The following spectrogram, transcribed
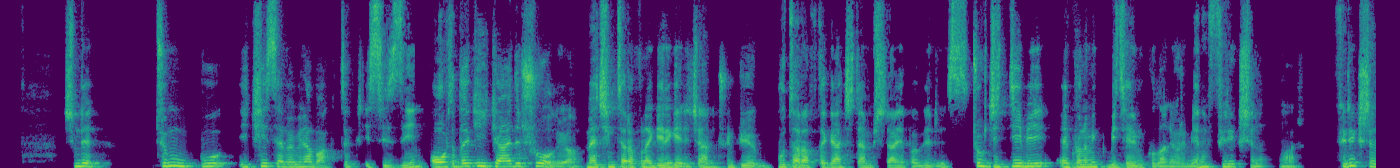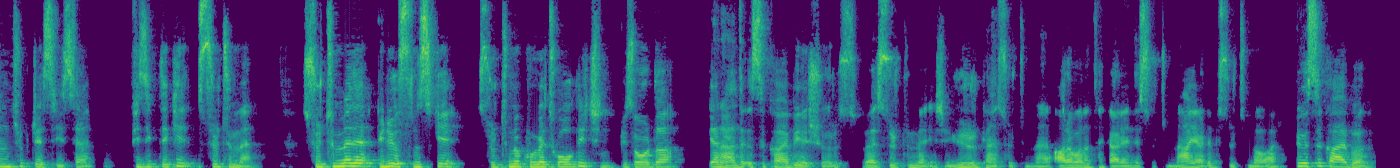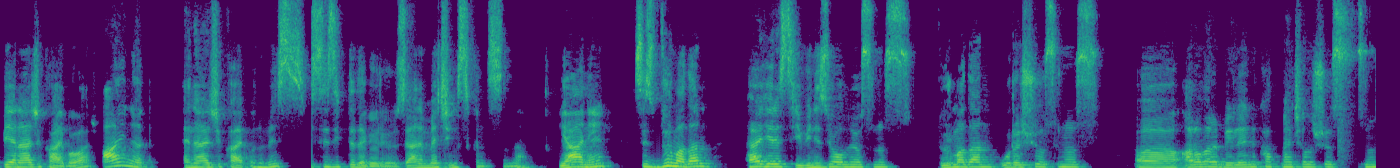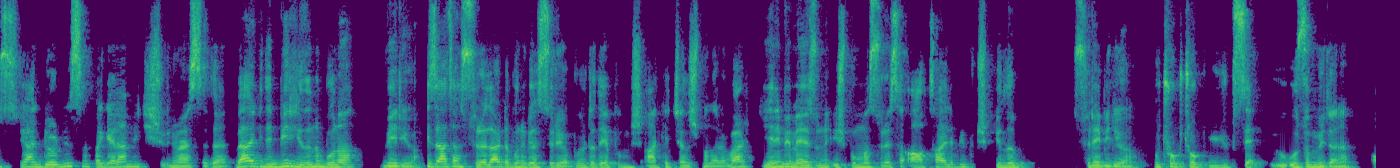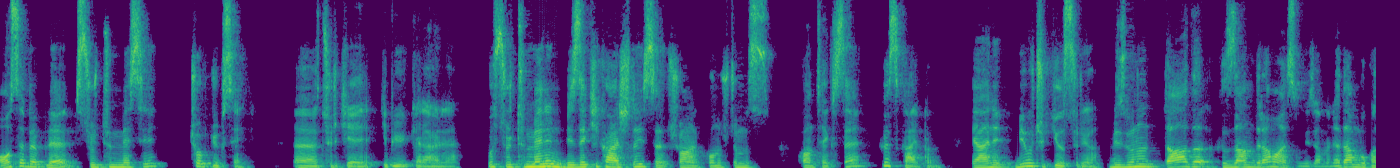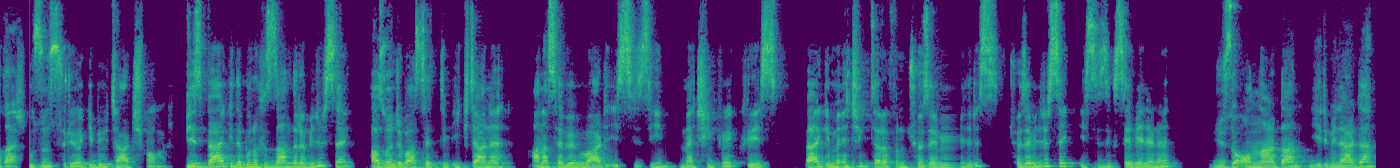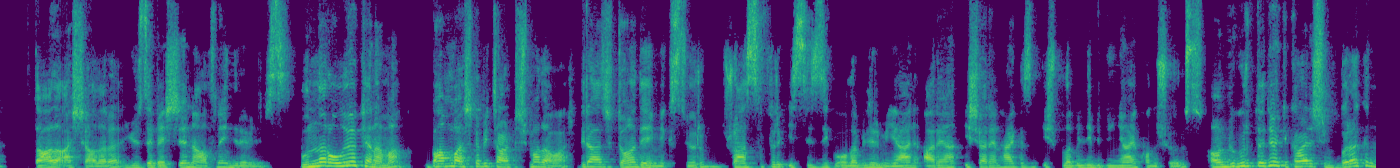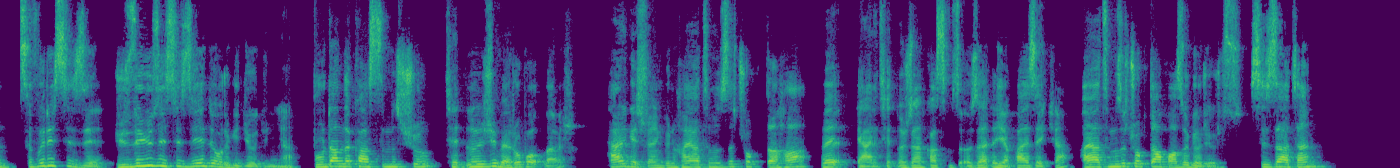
Şimdi Tüm bu iki sebebine baktık işsizliğin. Ortadaki hikayede şu oluyor. Matching tarafına geri geleceğim. Çünkü bu tarafta gerçekten bir şeyler yapabiliriz. Çok ciddi bir ekonomik bir terim kullanıyorum. Yani friction var. Friction'ın Türkçesi ise fizikteki sürtünme. Sürtünme de biliyorsunuz ki sürtünme kuvveti olduğu için biz orada genelde ısı kaybı yaşıyoruz. Ve sürtünme, işte yürürken sürtünme, arabanın tekerlerinde sürtünme, her yerde bir sürtünme var. Bir ısı kaybı, bir enerji kaybı var. Aynı enerji kaybını biz işsizlikte de görüyoruz. Yani matching sıkıntısında. Yani siz durmadan her yere CV'nizi yolluyorsunuz. Durmadan uğraşıyorsunuz. Aralara birilerini katmaya çalışıyorsunuz. Yani dördüncü sınıfa gelen bir kişi üniversitede belki de bir yılını buna veriyor. Zaten süreler de bunu gösteriyor. Burada da yapılmış anket çalışmaları var. Yeni bir mezunun iş bulma süresi 6 ayla 1,5 yılı sürebiliyor. Bu çok çok yüksek, uzun bir dönem. O sebeple sürtünmesi çok yüksek e, Türkiye gibi ülkelerde. Bu sürtünmenin bizdeki karşılığı ise şu an konuştuğumuz kontekste hız kaybı. Yani bir buçuk yıl sürüyor. Biz bunu daha da hızlandıramaz mıyız ama neden bu kadar uzun sürüyor gibi bir tartışma var. Biz belki de bunu hızlandırabilirsek az önce bahsettiğim iki tane ana sebebi vardı işsizliğin. Matching ve kriz. Belki matching tarafını çözebiliriz. Çözebilirsek işsizlik seviyelerini %10'lardan, 20'lerden daha da aşağılara %5'lerin altına indirebiliriz. Bunlar oluyorken ama bambaşka bir tartışma da var. Birazcık da ona değinmek istiyorum. Şu an sıfır işsizlik olabilir mi? Yani arayan, iş arayan herkesin iş bulabildiği bir dünyayı konuşuyoruz. Ama bir grupta diyor ki kardeşim bırakın sıfır işsizliği, %100 işsizliğe doğru gidiyor dünya. Buradan da kastımız şu, teknoloji ve robotlar her geçen gün hayatımızda çok daha ve yani teknolojiden kastımız özellikle yapay zeka hayatımızda çok daha fazla görüyoruz. Siz zaten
